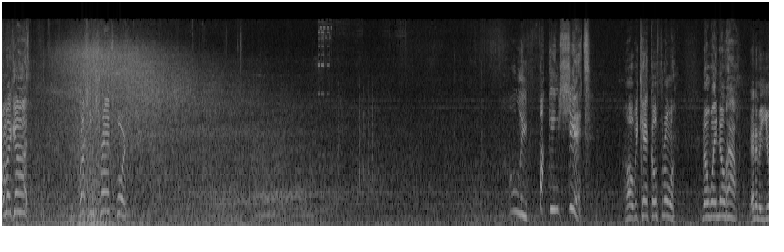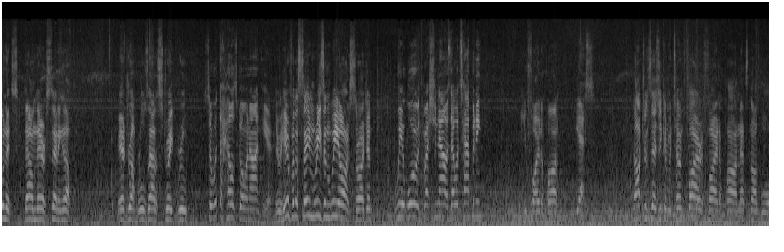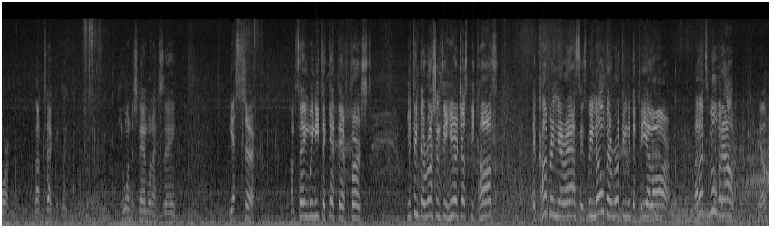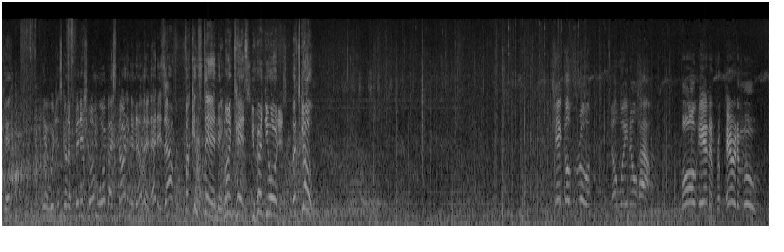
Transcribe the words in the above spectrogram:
Oh my god! Russian transport! Holy fucking shit! Oh, we can't go through them. No way, no how. Enemy units down there setting up. Airdrop rules out a straight route. So what the hell's going on here? They're here for the same reason we are, Sergeant. We at war with Russia now? Is that what's happening? Were you fired upon? Yes. Doctrine says you can return fire if fired upon. That's not war. Not technically. You understand what I'm saying? Yes, sir. I'm saying we need to get there first. You think the Russians are here just because? They're covering their asses. We know they're working with the PLR. Now let's move it out. Yeah, okay. Yeah, we're just gonna finish one war by starting another. That is our fucking standing. Montes, you heard the orders. Let's go! Can't go through them. No way, no how. Fall in and prepare to move.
